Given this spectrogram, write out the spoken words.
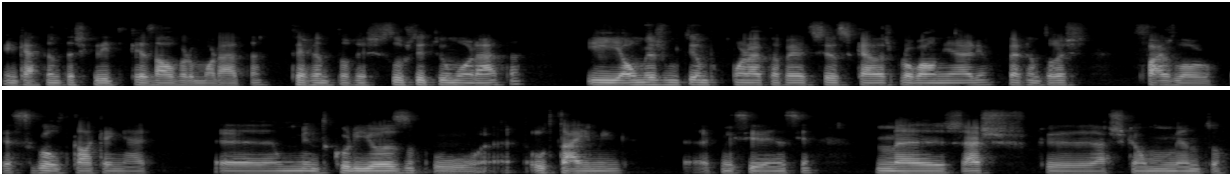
em que há tantas críticas a Álvaro Morata, Ferran Torres substituiu Morata e ao mesmo tempo que Morata vai descer as escadas para o balneário, Ferran Torres faz logo esse gol de calcanhar. Uh, um momento curioso, o, o timing, a coincidência, mas acho que, acho que é um momento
